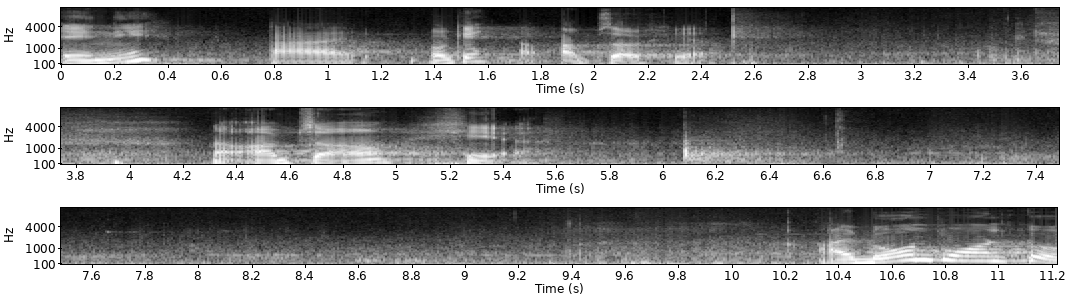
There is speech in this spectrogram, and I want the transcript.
any type. Okay? Observe here. Now observe here I don't want to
